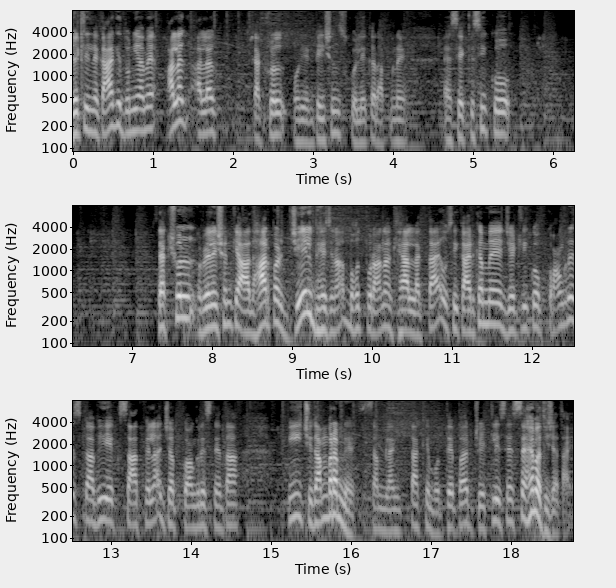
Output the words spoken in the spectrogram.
जेटली ने कहा कि दुनिया में अलग अलग सेक्सुअल ओरिएंटेशंस को लेकर अपने ऐसे किसी को सेक्सुअल रिलेशन के आधार पर जेल भेजना बहुत पुराना ख्याल लगता है। उसी कार्यक्रम में जेटली को कांग्रेस का भी एक साथ मिला, जब कांग्रेस नेता पी चिदम्बरम ने समलैंगिकता के मुद्दे पर जेटली से सहमति जताई।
